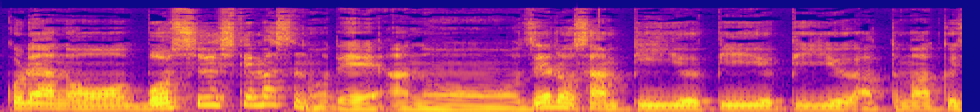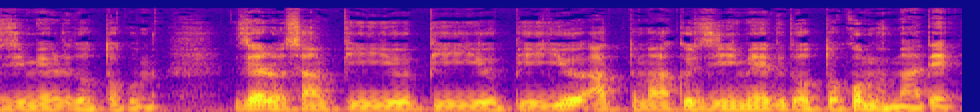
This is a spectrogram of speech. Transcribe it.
これあの、募集してますので、あの、03pupupu.gmail.com、03pupupu.gmail.com まで、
